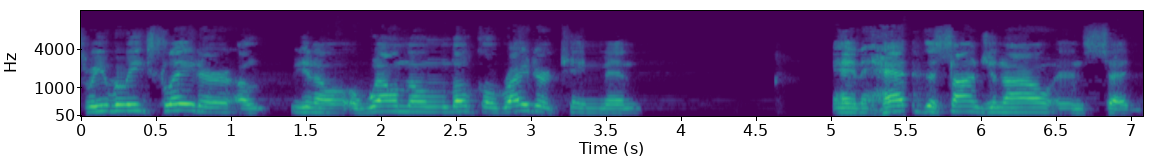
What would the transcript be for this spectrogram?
three weeks later, a, you know, a well-known local writer came in and had the San Gennaro and said,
